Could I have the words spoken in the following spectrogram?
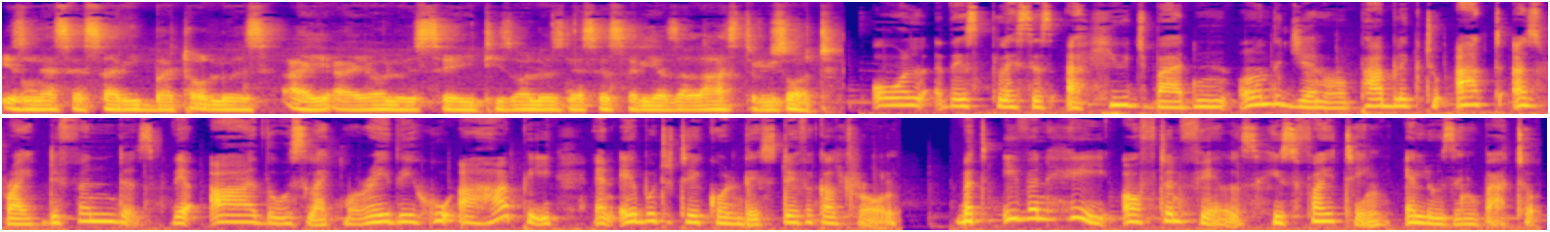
is necessary, but always, I, I always say it is always necessary as a last resort all this places a huge burden on the general public to act as right defenders. There are those like Mureithi who are happy and able to take on this difficult role, but even he often feels he's fighting a losing battle.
